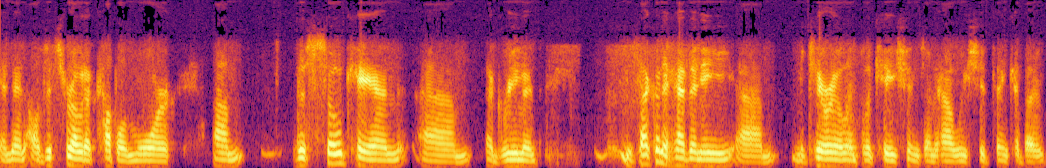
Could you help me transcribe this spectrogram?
And then I'll just throw out a couple more. Um, the SOCAN um, agreement, is that gonna have any material implications on how we should think about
